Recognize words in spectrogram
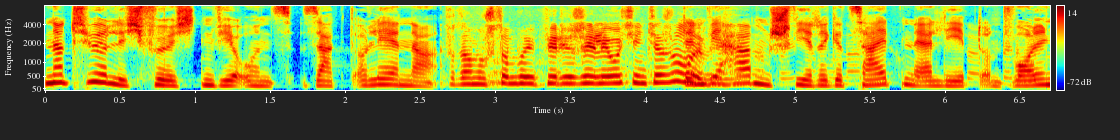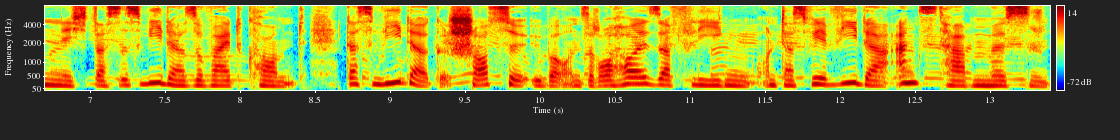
Natürlich fürchten wir uns, sagt Olena. Denn wir haben schwierige Zeiten erlebt und wollen nicht, dass es wieder so weit kommt, dass wieder Geschosse über unsere Häuser fliegen und dass wir wieder Angst haben müssen.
